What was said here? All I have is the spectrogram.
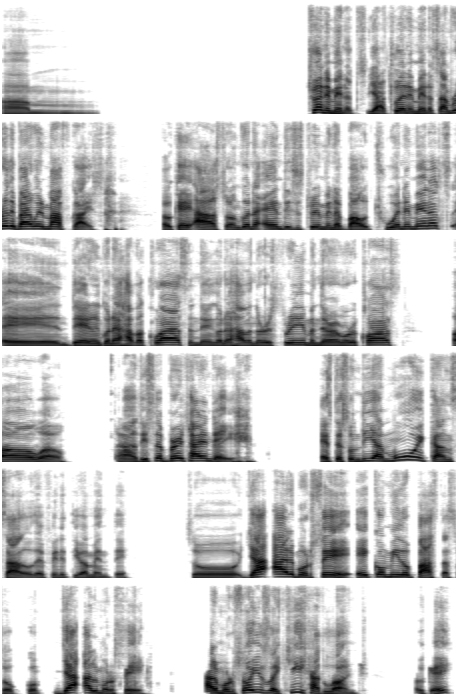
Um, 20 minutes. Yeah, 20 minutes. I'm really bad with math, guys. okay, uh, so I'm gonna end this stream in about 20 minutes, and then I'm gonna have a class, and then I'm gonna have another stream, and then another class. Oh well, uh, this is a very tiring day. Este es un día muy cansado, definitivamente. So, ya almorcé, he comido pasta. So, ya almorcé. Almorzó is like he had lunch. Okay?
